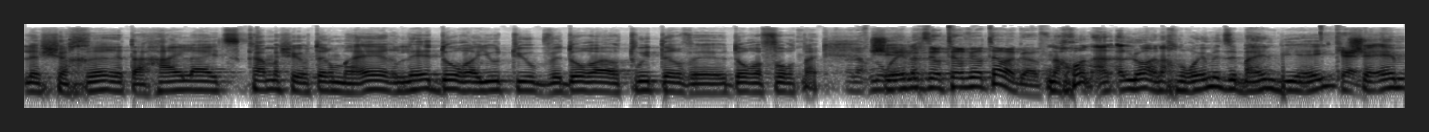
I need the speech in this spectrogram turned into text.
לשחרר את ה highlights כמה שיותר מהר לדור היוטיוב ודור הטוויטר ודור הפורטנייט. אנחנו שיהיה רואים את זה יותר ויותר אגב. נכון, לא, אנחנו רואים את זה ב-NBA, כן. שהם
